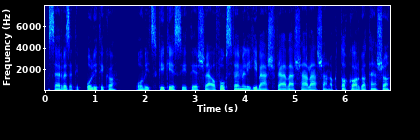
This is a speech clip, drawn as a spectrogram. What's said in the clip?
A szervezeti politika, Ovic kikészítése, a Fox Family hibás felvásárlásának takargatása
